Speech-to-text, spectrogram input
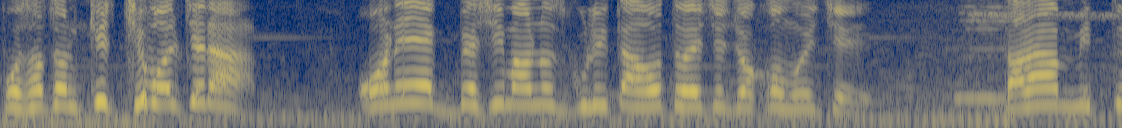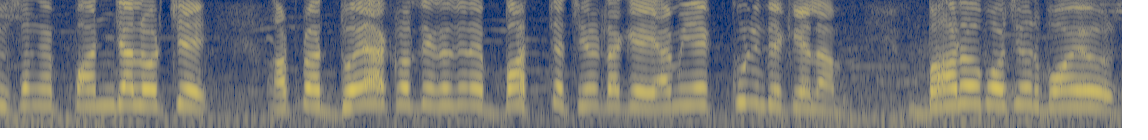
প্রশাসন কিচ্ছু বলছে না। অনেক বেশি মানুষ গুলিতে আহত হয়েছে, জখম হয়েছে। তারা মৃত্যুর সঙ্গে পাঞ্জা লড়ছে। আপনার দয়া করে দেখেছেন বাচ্চা ছেলেটাকে, আমি এক্ষুনি দেখে এলাম। বারো বছর বয়স।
